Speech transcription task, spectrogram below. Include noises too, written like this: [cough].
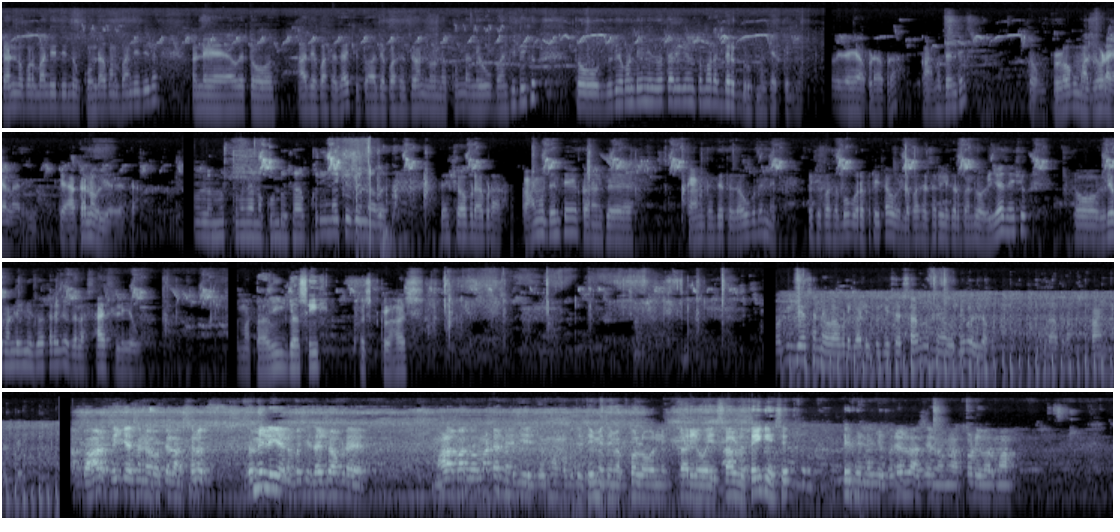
ઝાડનું પણ બાંધી દીધું, કુંડા પણ બાંધી દીધા. અને હવે તો આજે પાસે જઈશું. તો આજે પાસે જણનું ને કુંડાને એવું બાંધી દઈશું. તો વીડિયો કન્ટિન્યુ જોતા રહીજો તમારા દરેક ગ્રુપમાં શેર કરજો. ચલી જઈએ આપણે આપણા કામ ધંધે. તો બ્લોગમાં જોડાયેલા રહેજો. કે આગળનો ન હતા. એટલે મસ્ત મજાનું કુંડું સાફ કરી નાખ્યું છે ને હવે. જઈશું આપણે આપણા કામ ધંધે. કારણ કે કામ ધંધે તો જવું પડે ને. પછી પાછા બપોરે ફ્રી થવું એટલે પાછા સકલી ઘર બાંધવા વ્યા જઈશું. તો વીડિયો કન્ટિન્યુ જોતા રહેજો. પહેલાં સાસ લઈ આવું. એમાં તો આવી જશે. ફર્સ્ટ ક્લાસ પગી ગયા છે ને હવે આપણે ગાડી પગી છે સારું ને હવે નીકળી જાવ આપણે આપણા કામ ધંધે બહાર થઈ ગયા છે ને હવે પેલા સરસ જમી લઈએ ને પછી જઈશું આપણે માળા બાંધવા માટે ને જે જમવાનું બધું ધીમે ધીમે ખોલવાની કાર્યવાહી ચાલુ થઈ ગઈ છે. ટિફિન જે ભરેલા છે ને હમણાં થોડી વારમાં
